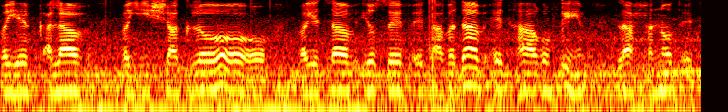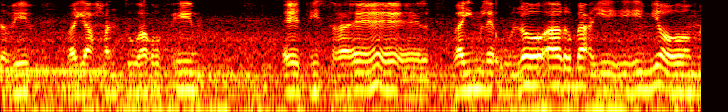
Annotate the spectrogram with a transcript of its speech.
ויבק עליו, וישק לו, ויצב יוסף את עבדיו, את הרופאים, לחנות את אביו, ויחנתו הרופאים את ישראל, וימלאו לו ארבעים יום,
